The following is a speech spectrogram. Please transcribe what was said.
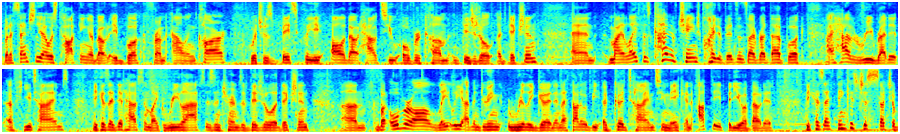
But essentially I was talking about a book from Allen Carr, which was basically all about how to overcome digital addiction. And my life has kind of changed quite a bit since I read that book. I have reread it a few times because I did have some like relapses in terms of digital addiction. Um, but overall, lately I've been doing really good and I thought it would be a good time to make an update video about it because I think it's just such a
